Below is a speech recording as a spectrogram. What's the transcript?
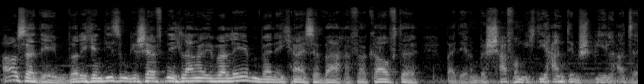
Außerdem würde ich in diesem Geschäft nicht lange überleben, wenn ich heiße Ware verkaufte, bei deren Beschaffung ich die Hand im Spiel hatte.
